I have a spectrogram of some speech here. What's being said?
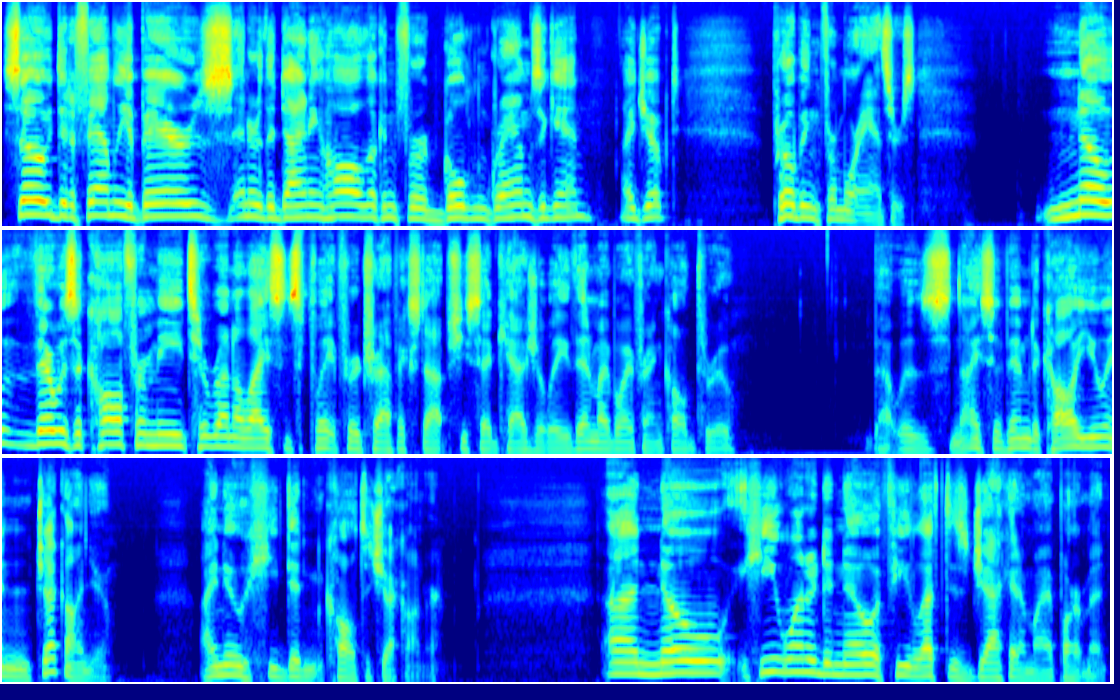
So, did a family of bears enter the dining hall looking for Golden Grahams again? I joked, probing for more answers. No, there was a call for me to run a license plate for a traffic stop, she said casually. Then my boyfriend called through. That was nice of him to call you and check on you. I knew he didn't call to check on her. Uh, no, he wanted to know if he left his jacket in my apartment,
